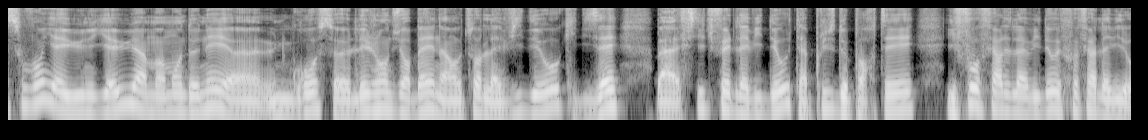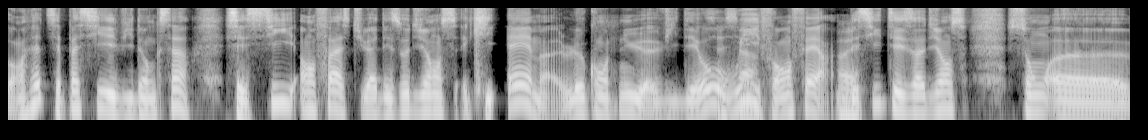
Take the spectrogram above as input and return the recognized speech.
Souvent, il y a eu, il y a eu à un moment donné euh, une grosse euh, légende urbaine hein, autour de la vidéo qui disait, bah, si tu fais de la vidéo, tu as plus de portée. Il faut faire de la vidéo, il faut faire de la vidéo. En fait, c'est pas si évident que ça. C'est si en face, tu as des audiences qui aiment le contenu vidéo, oui, ça. il faut en faire. Ouais. Mais si tes audiences sont, euh,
